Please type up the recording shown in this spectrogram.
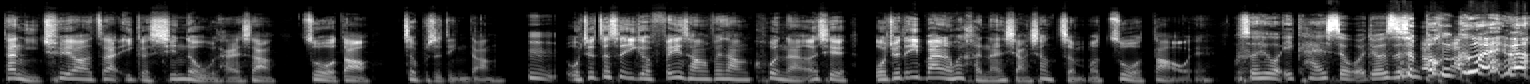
但你却要在一个新的舞台上做到，这不是叮当。嗯，我觉得这是一个非常非常困难，而且我觉得一般人会很难想象怎么做到。哎，所以我一开始我就是崩溃了。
